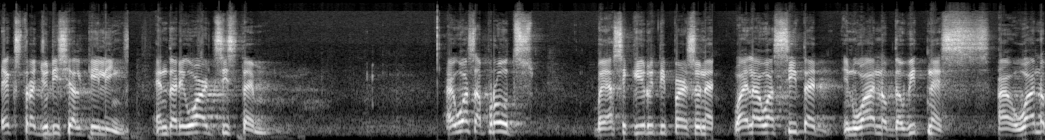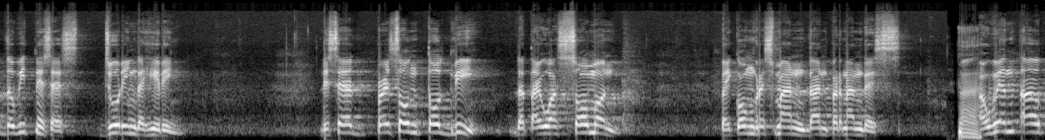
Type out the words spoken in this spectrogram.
extrajudicial killings and the reward system, I was approached by a security personnel while I was seated in one of the witness, uh, one of the witnesses during the hearing. The said person told me that I was summoned by Congressman Dan Fernandez. I went out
